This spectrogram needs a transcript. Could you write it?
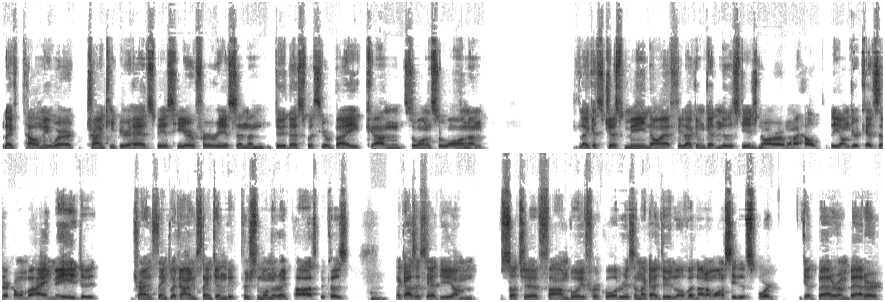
like tell me where try and keep your head space here for racing and do this with your bike and so on and so on. And like it's just me now. I feel like I'm getting to the stage now where I want to help the younger kids that are coming behind me to try and think like I'm thinking to push them on the right path because like as I said to you, I'm such a fanboy for quad racing. Like I do love it and I want to see the sport get better and better.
